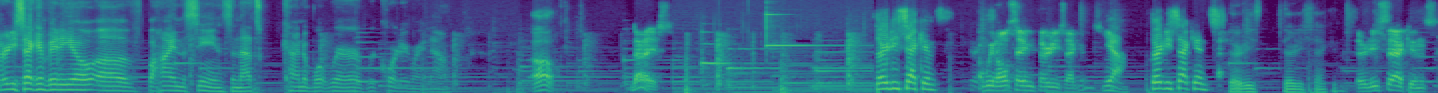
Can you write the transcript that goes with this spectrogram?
30 second video of behind the scenes, and that's kind of what we're recording right now. Oh, Nice. 30 seconds. Are we all saying 30 seconds? Yeah, 30 seconds. 30, 30 seconds. 30 seconds.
